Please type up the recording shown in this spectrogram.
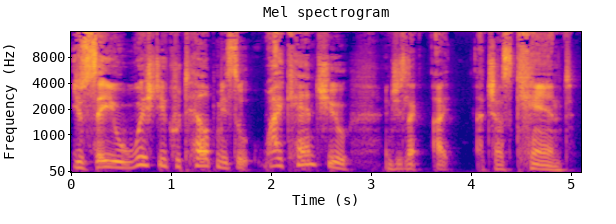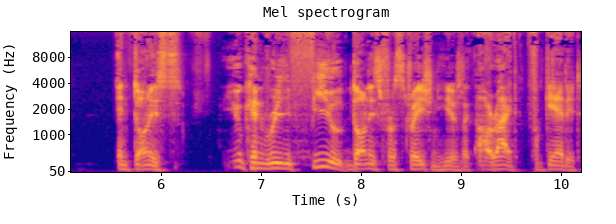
you say you wished you could help me, so why can't you? And she's like, I, I just can't. And Donnie's, you can really feel Donnie's frustration here. It's like, all right, forget it.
